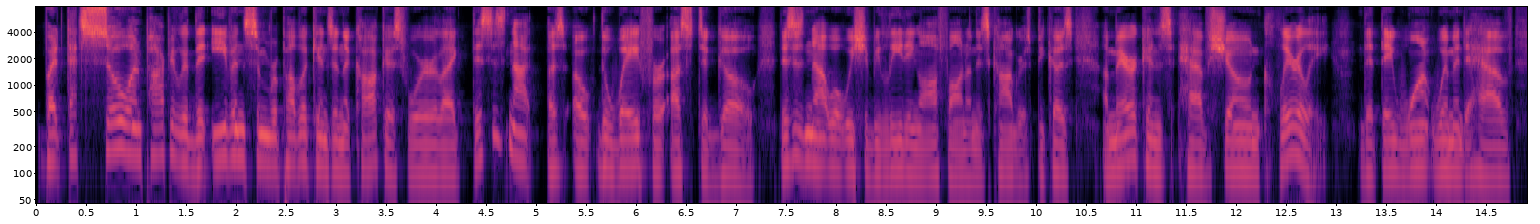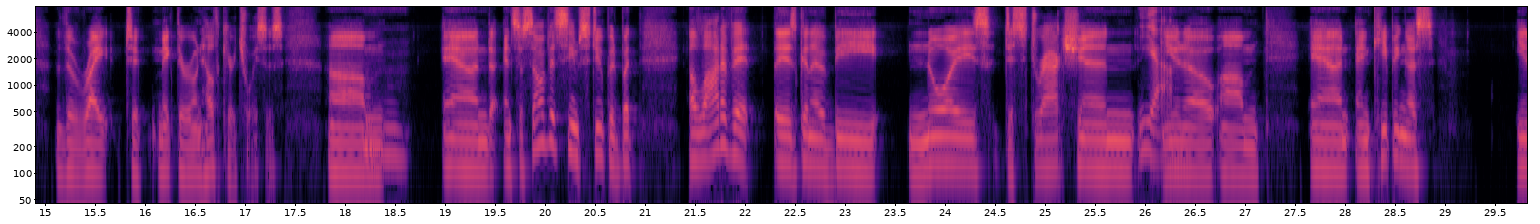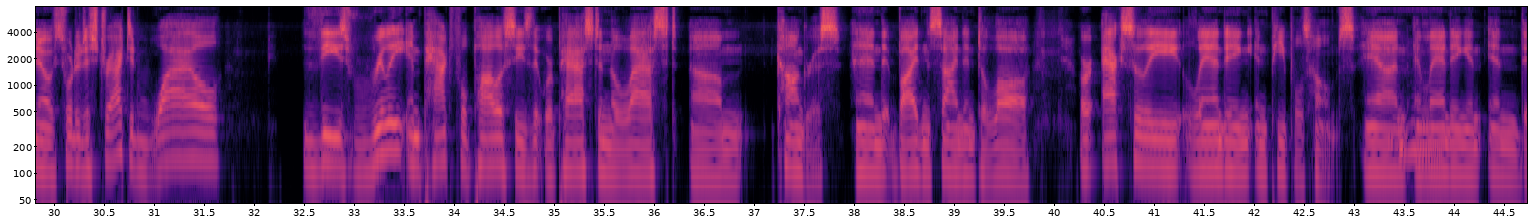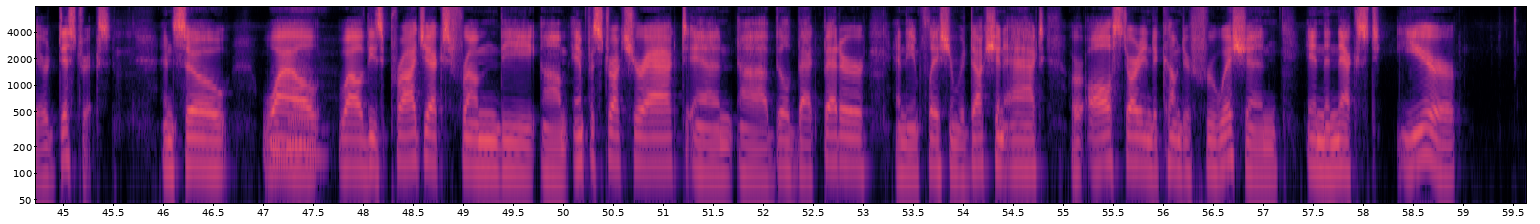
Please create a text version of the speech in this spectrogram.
but that's so unpopular that even some Republicans in the caucus were like, "This is not us, oh, the way for us to go. This is not what we should be leading off on on this Congress." Because Americans have shown clearly that they want women to have the right to make their own healthcare choices, um, mm-hmm. and and so some of it seems stupid, but a lot of it is going to be noise, distraction, yeah, you know, um, and and keeping us you know, sort of distracted while these really impactful policies that were passed in the last um, Congress and that Biden signed into law are actually landing in people's homes and, mm-hmm. and landing in, in their districts. And so while mm-hmm. while these projects from the um, Infrastructure Act and uh, Build Back Better and the Inflation Reduction Act are all starting to come to fruition in the next year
